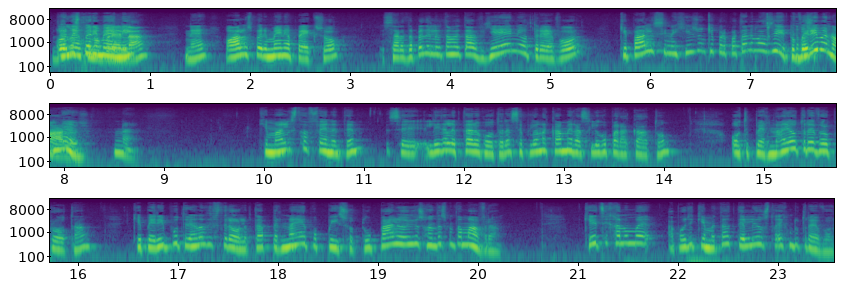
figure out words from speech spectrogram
δεν άλλος έχουν περιμένει. ομπρέλα, Ναι, ο άλλος περιμένει απ' έξω. 45 λεπτά μετά βγαίνει ο Τρέβορ και πάλι συνεχίζουν και περπατάνε μαζί. Τον Καθώς- περίμενε ο ναι. άλλος. Ναι. Και μάλιστα φαίνεται σε λίγα λεπτά αργότερα, σε πλάνα κάμερας λίγο παρακάτω, ότι περνάει ο Τρέβορ πρώτα και περίπου 30 δευτερόλεπτα περνάει από πίσω του πάλι ο ίδιος άντρας με τα μαύρα. Και έτσι χάνουμε από εκεί και μετά τελείως το ίχνο του Τρέβορ.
